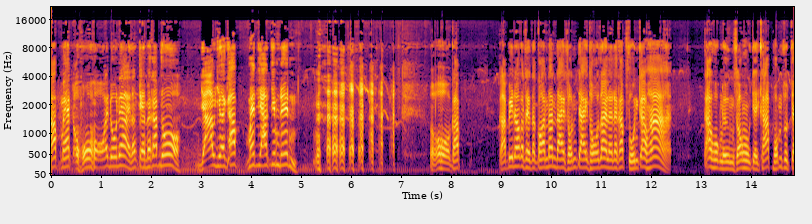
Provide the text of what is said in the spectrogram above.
ครับเม็ดโอ้โหดูเนี่ยสังเกตไหมครับดูยาวเหยือดครับ เม็ดยาวจิ้มดิน โอ้โหครับกับพี่น้องเกษตรกรท่านใดสนใจโทรได้เลยนะครับ 0 9 5 9 6 1 2 6 7 ครับ ผมสุดใจ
